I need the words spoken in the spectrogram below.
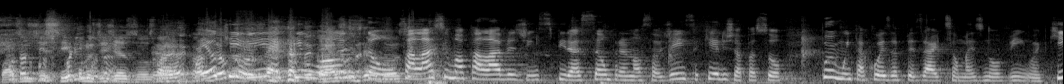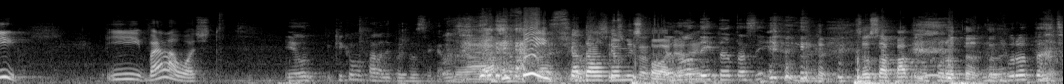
Quase os discípulos de né? Jesus, É, né? quase Eu queria que o Washington falasse uma palavra de inspiração para nossa audiência, que ele já passou por muita coisa, apesar de ser o mais novinho aqui. E vai lá, Washington. Eu, o que, que eu vou falar depois de você, cara? É difícil. Cada um tem uma história, eu não né? andei tanto assim. Seu sapato não furou tanto, Não né? furou tanto.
